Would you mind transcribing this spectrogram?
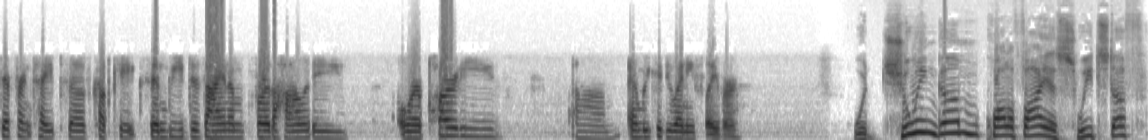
different types of cupcakes, and we design them for the holidays or parties, um, and we could do any flavor. Would chewing gum qualify as sweet stuff?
